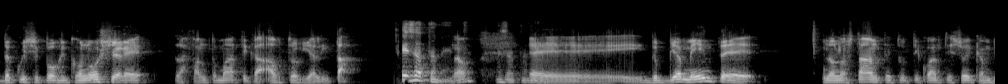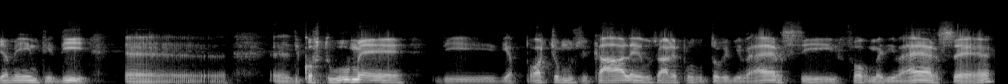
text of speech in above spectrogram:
da cui si può riconoscere la fantomatica autorialità. Esattamente. no? esattamente. Eh, indubbiamente, nonostante tutti quanti i suoi cambiamenti di, eh, eh, di costume, di, di approccio musicale, usare produttori diversi, forme diverse, eh,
